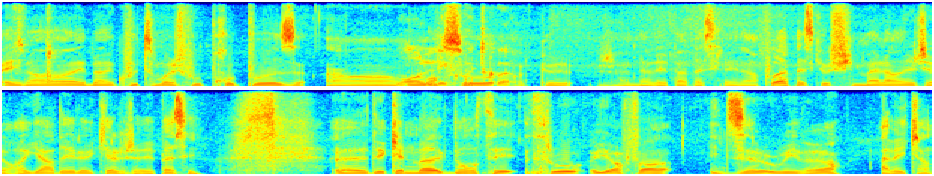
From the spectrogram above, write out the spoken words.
eh ben, eh ben, écoute, moi je vous propose un on morceau que je n'avais pas passé la dernière fois parce que je suis malin et j'ai regardé lequel j'avais passé. Euh, de Ken Mog, dont c'est Through Your Phone in the River, avec un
